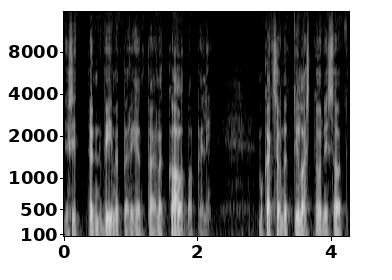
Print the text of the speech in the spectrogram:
ja sitten viime perjantaina kalpapeli. Mä katson nyt tilastoja, niin sä oot,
